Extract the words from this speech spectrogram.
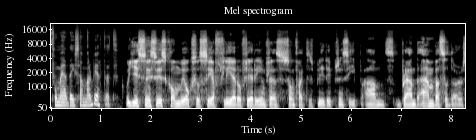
få med dig samarbetet? Och gissningsvis kommer vi också se fler och fler influencers som faktiskt blir i princip brand ambassadors.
